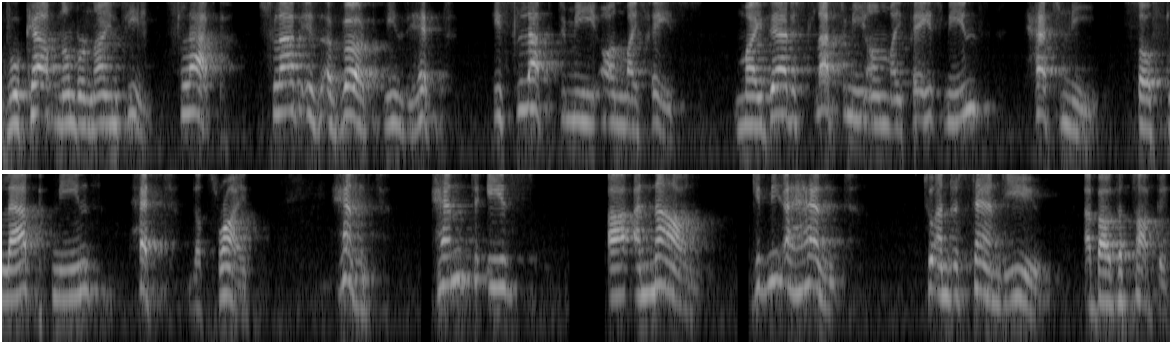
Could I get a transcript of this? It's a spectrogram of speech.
Vocab number 19, slap. Slap is a verb, means hit. He slapped me on my face. My dad slapped me on my face means hit me. So slap means hit. That's right. Hint. Hint is uh, a noun Give me a hint to understand you about the topic.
